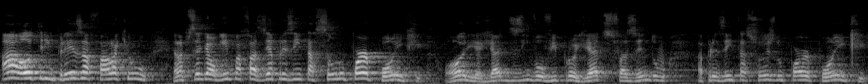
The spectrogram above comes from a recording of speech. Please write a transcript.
A outra empresa fala que o, ela precisa de alguém para fazer apresentação no PowerPoint. Olha, já desenvolvi projetos fazendo apresentações no PowerPoint.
